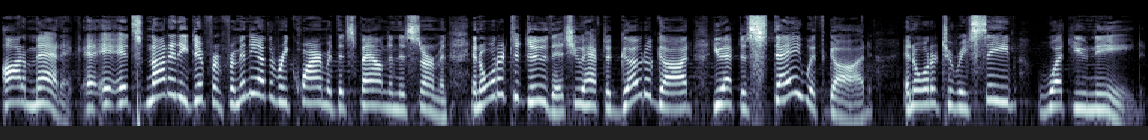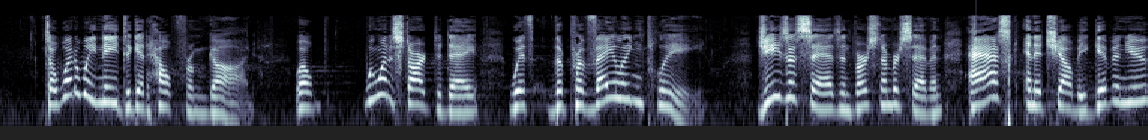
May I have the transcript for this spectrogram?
automatic. It's not any different from any other requirement that's found in this sermon. In order to do this, you have to go to God, you have to stay with God in order to receive what you need. So, what do we need to get help from God? Well, we want to start today with the prevailing plea Jesus says in verse number 7 Ask, and it shall be given you.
